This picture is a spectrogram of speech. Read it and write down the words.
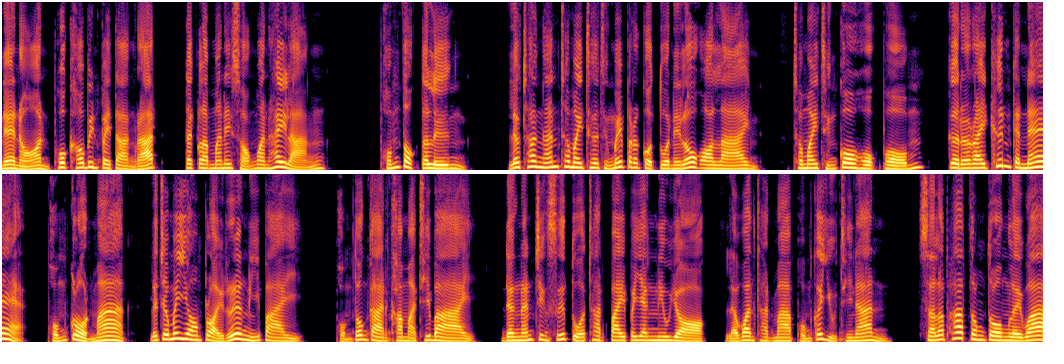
แน่นอน พวกเขาบินไปต่างรัฐ แต่กลับมาในสองวันให้หลัง ผมตกตะลึง แล้วถ้างั้นทำไมเธอถึงไม่ปรากฏตัวในโลกออนไลน์ทำไมถึงโกหกผม เกิดอะไรขึ้นกันแน่ ผมโกรธมากและจะไม่ยอมปล่อยเรื่องนี้ไป ผมต้องการคำอธิบาย ดังนั้นจึงซื้อตั๋วถัดไปไปยังนิวยอร์ก และวันถัดมาผมก็อยู่ที่นั่น สารภาพตรงๆเลยว่า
